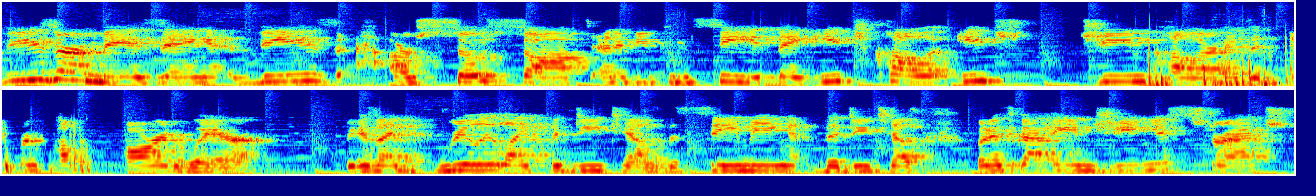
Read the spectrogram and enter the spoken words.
These are amazing. These are so soft. And if you can see, they each color, each jean color has a different color hardware because I really like the details, the seaming, the details, but it's got the ingenious stretch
